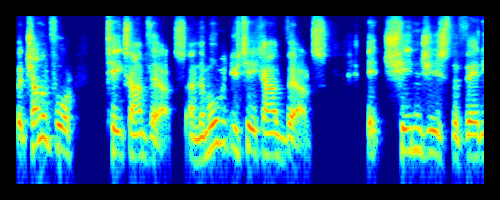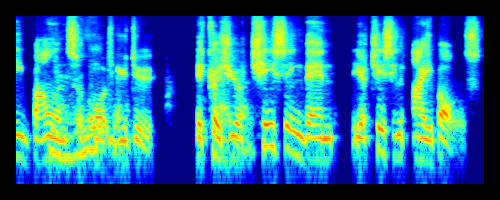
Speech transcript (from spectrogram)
but Channel Four takes adverts, and the moment you take adverts, it changes the very balance yeah, of what you do because you're chasing then you're chasing eyeballs.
